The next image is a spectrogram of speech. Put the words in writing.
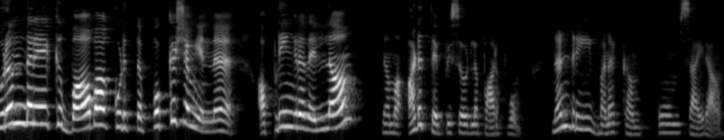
புரந்தரேக்கு பாபா கொடுத்த பொக்கிஷம் என்ன? அப்படிங்கிறதெல்லாம் நம்ம அடுத்த எபிசோட்ல பார்ப்போம். நன்றி வணக்கம். ஓம் சாய்ராம்.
